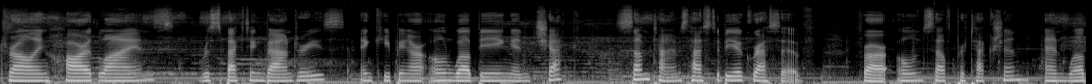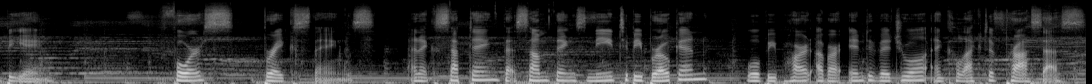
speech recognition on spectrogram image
Drawing hard lines, respecting boundaries, and keeping our own well being in check sometimes has to be aggressive for our own self protection and well being. Force breaks things, and accepting that some things need to be broken will be part of our individual and collective process.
